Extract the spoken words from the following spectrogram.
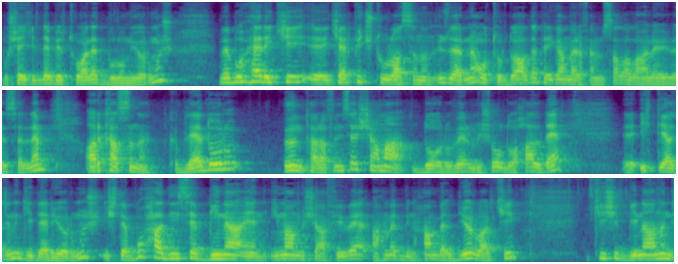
bu şekilde bir tuvalet bulunuyormuş. Ve bu her iki e, kerpiç tuğlasının üzerine oturduğu halde Peygamber Efendimiz sallallahu aleyhi ve sellem arkasını kıbleye doğru ön tarafını ise Şam'a doğru vermiş olduğu halde e, ihtiyacını gideriyormuş. İşte bu hadise binaen İmam Şafii ve Ahmet bin Hanbel diyorlar ki kişi binanın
